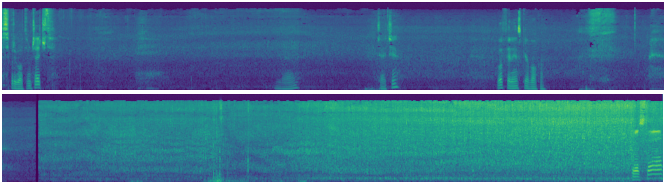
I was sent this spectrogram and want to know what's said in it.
си приготвим чайчета. Да. Чайче. В Еленския балкон. Красота.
